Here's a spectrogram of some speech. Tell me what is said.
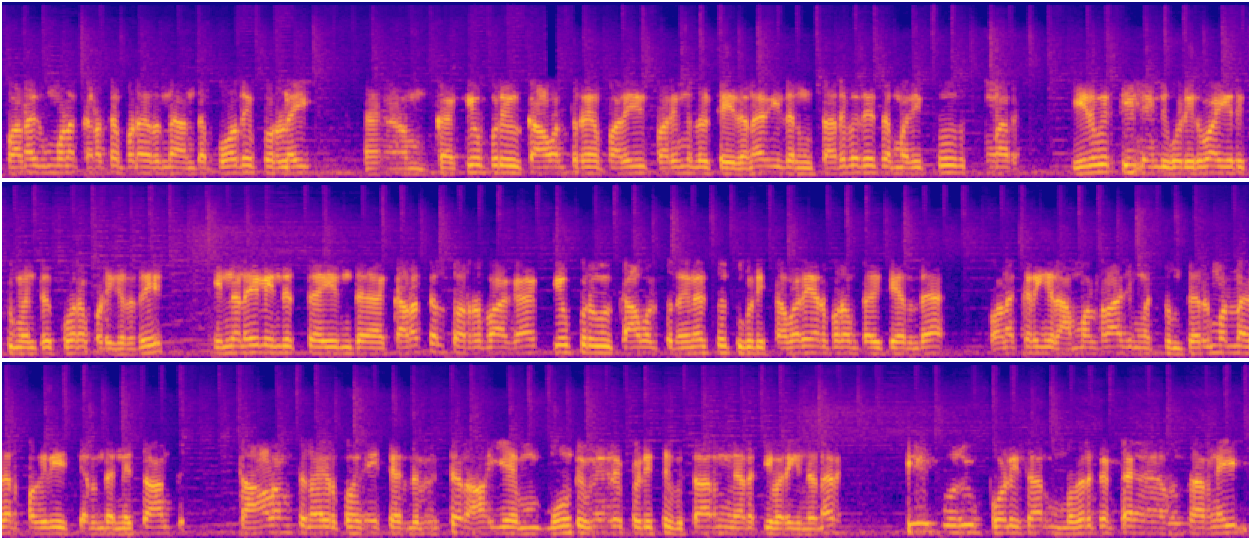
படகு மூலம் கடத்தப்பட இருந்த அந்த போதைப் பொருளை ஆம், கியூபிரிவு காவல்துறை பதவி பறிமுதல் செய்தனர். இதன் சர்வதேச மதிப்பு சுமார் இருபத்தி ஐந்து கோடி ரூபாய் இருக்கும் என்று கூறப்படுகிறது. இந்நிலையில் இந்த இந்த கடத்தல் தொடர்பாக கியூபிரிவு காவல்துறையினர் தூத்துக்குடி சவரையார்புரம் பகுதியைச் சேர்ந்த வழக்கறிஞர் அமல்ராஜ் மற்றும் பெருமல் நகர் பகுதியைச் சேர்ந்த நிசாந்த் தாளம் நகர் பகுதியைச் சேர்ந்த விக்டர் ஆகிய மூன்று பேரை பிடித்து விசாரணை நடத்தி வருகின்றனர். கீழ்புரிவு போலீசார் முதற்கட்ட விசாரணையில்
